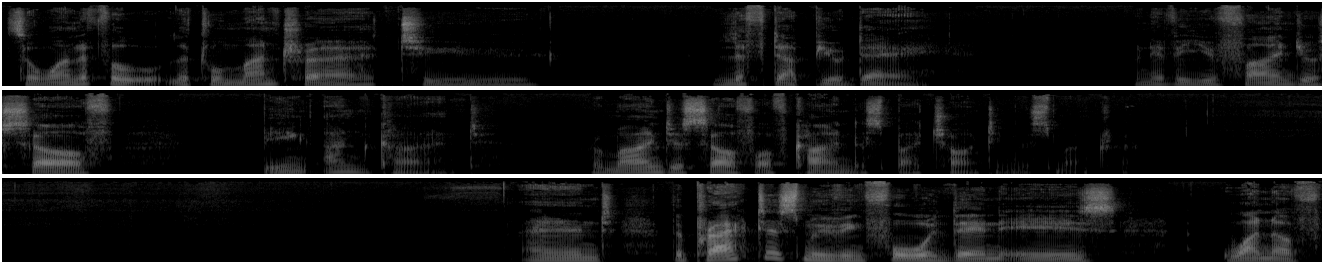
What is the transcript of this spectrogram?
It's a wonderful little mantra to lift up your day. Whenever you find yourself being unkind, remind yourself of kindness by chanting this mantra. And the practice moving forward then is one of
